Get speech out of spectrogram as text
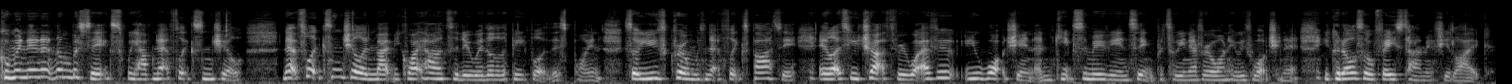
Coming in at number six, we have Netflix and chill. Netflix and chilling might be quite hard to do with other people at this point, so use Chrome with Netflix Party. It lets you chat through whatever you're watching and keeps the movie in sync between everyone who is watching it. You could also FaceTime if you'd like.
